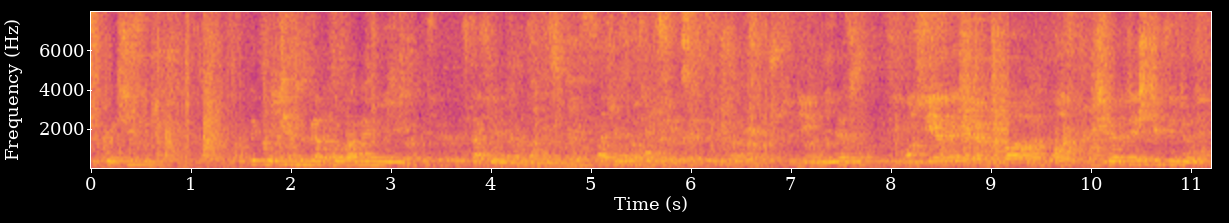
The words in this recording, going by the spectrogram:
Tylko ci, tylko ci z umiarkowanymi takimi jest I łącznie jaka jaka grupa osób? 45 osób.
